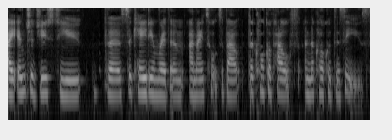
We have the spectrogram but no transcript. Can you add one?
I introduced to you the circadian rhythm and I talked about the clock of health and the clock of disease.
